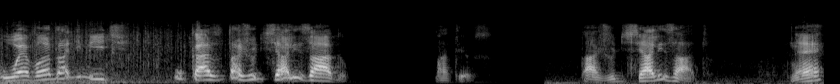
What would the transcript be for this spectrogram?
O Evandro admite. O caso está judicializado, Matheus. Está judicializado. Né?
